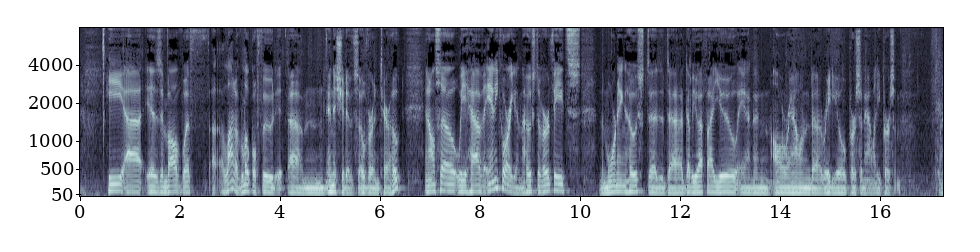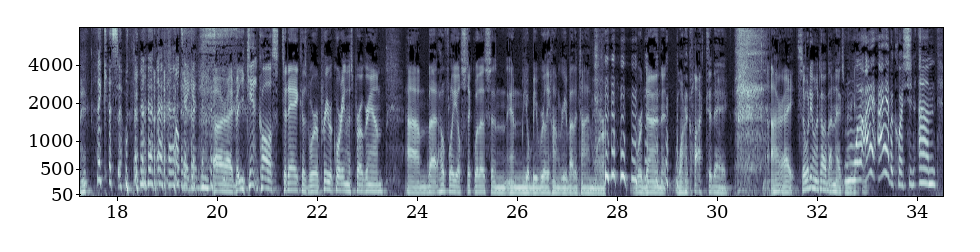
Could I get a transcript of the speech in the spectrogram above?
he uh, is involved with a, lot of local food um, initiatives over in Terre Haute. And also, we have Annie Corrigan, the host of Earth Eats, the morning host at uh, WFIU, and an all around uh, radio personality person. Right? I guess so. I'll take it. All right, but you can't call us today because we're pre-recording this program. Um, but hopefully you'll stick with us and, and you'll be really hungry by the time we're we're done at one o'clock today. All right. So what do you want to talk about next, Mary? Well, I, I have a question. Um, s-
